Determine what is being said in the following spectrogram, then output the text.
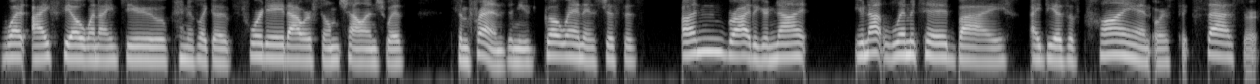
what I feel when I do kind of like a 48 hour film challenge with some friends and you go in, it's just this unbridled. You're not you're not limited by ideas of client or success or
